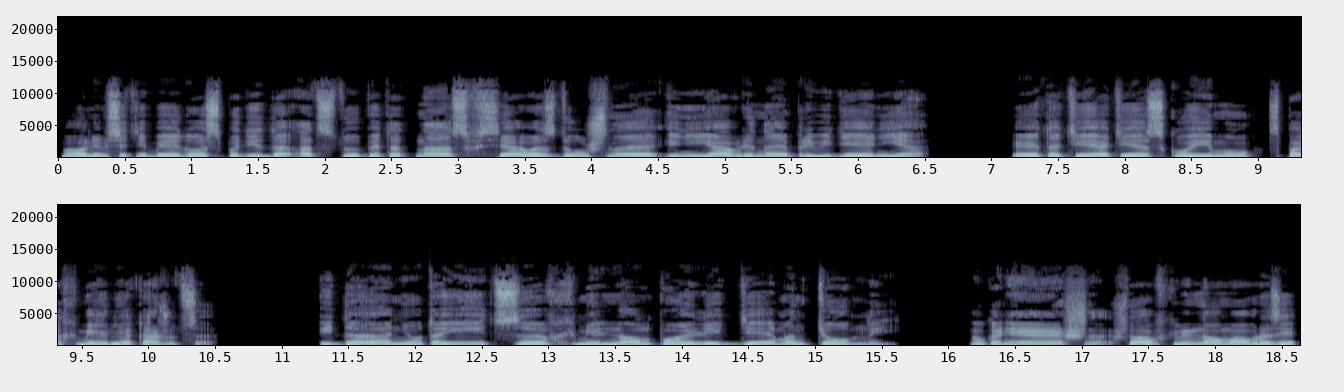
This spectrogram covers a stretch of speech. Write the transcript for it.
Молимся Тебе, Господи, да отступит от нас вся воздушная и неявленная привидения. Это те, Отец, кое ему с похмелья кажутся. И да, не утаится в хмельном пойле демон темный, ну, конечно, чтоб в хмельном образе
